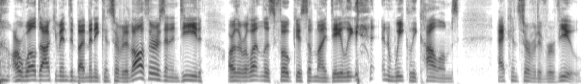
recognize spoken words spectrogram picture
are well documented by many conservative authors and indeed are the relentless focus of my daily and weekly columns at Conservative Review.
